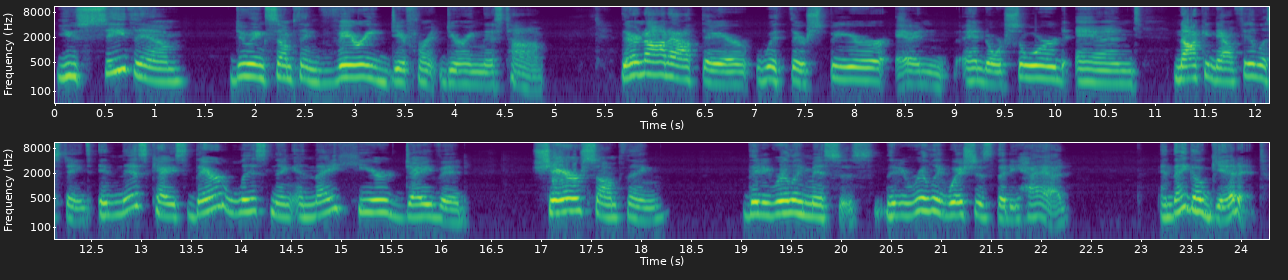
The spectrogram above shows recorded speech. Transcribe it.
you see them doing something very different during this time. They're not out there with their spear and and or sword and knocking down philistines. In this case they're listening and they hear david share something that he really misses that he really wishes that he had and they go get it.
